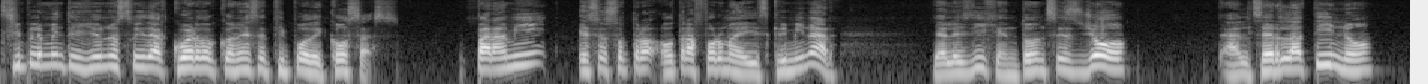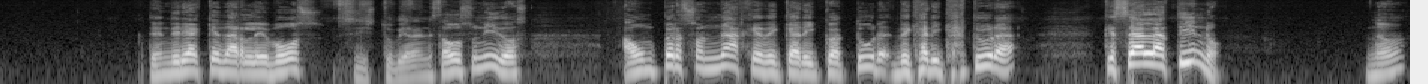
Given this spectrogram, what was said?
Simplemente yo no estoy de acuerdo con ese tipo de cosas. Para mí, eso es otra, otra forma de discriminar. Ya les dije, entonces yo, al ser latino, tendría que darle voz, si estuviera en Estados Unidos, a un personaje de caricatura, de caricatura que sea latino, ¿no?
